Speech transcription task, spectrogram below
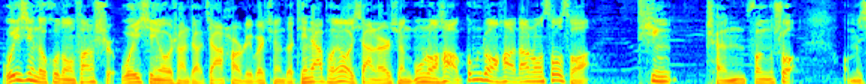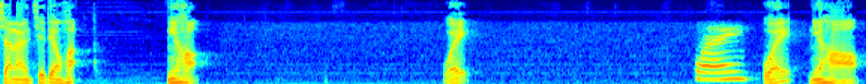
微信的互动方式，微信右上角加号里边选择添加朋友，下栏选公众号，公众号当中搜索“听陈峰说”。我们先来接电话，你好，喂。喂，喂，你好，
